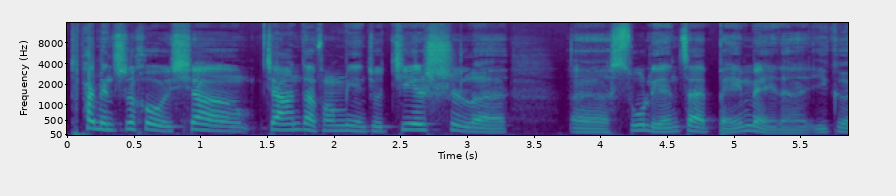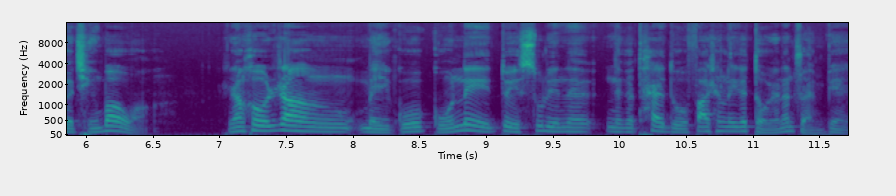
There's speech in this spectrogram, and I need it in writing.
叛变之后，向加拿大方面就揭示了，呃，苏联在北美的一个情报网，然后让美国国内对苏联的那个态度发生了一个陡然的转变。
